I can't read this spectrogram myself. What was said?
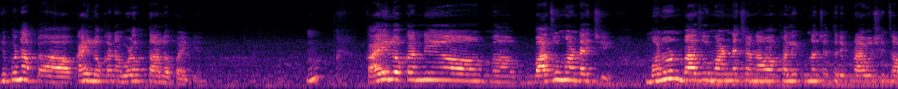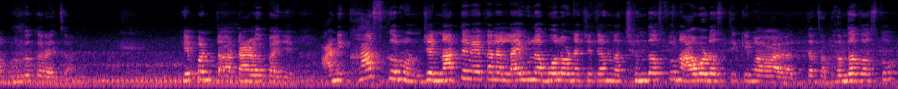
हे पण आप- काही लोकांना ओळखता आलं पाहिजे. काही लोकांनी बाजू मांडायची. म्हणून बाजू मांडण्याच्या नावाखाली कुणाच्या तरी प्रायव्हसीचा भंग करायचा. हे पण टाळलं पाहिजे. आणि खास करून जे नातेवाईकाला लाईव्हला बोलवण्याचे ज्यांना छंद असतो ना आवड असते किंवा त्याचा धंदाच असतो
